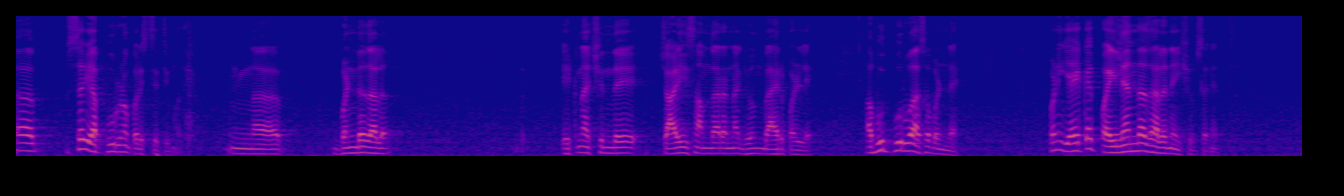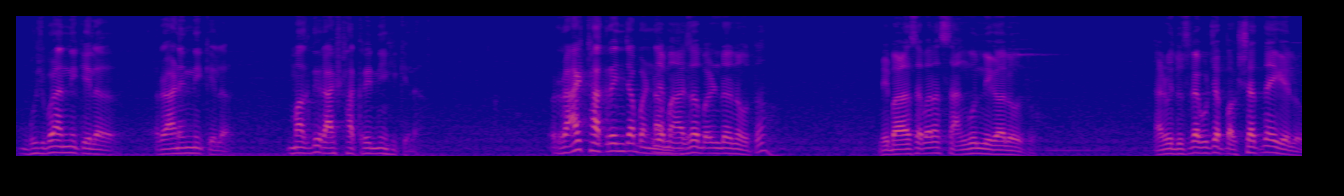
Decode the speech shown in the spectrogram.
सर या पूर्ण परिस्थितीमध्ये. बंड झालं. एकनाथ शिंदे चाळीस आमदारांना घेऊन बाहेर पडले. अभूतपूर्व असं बंड आहे. पण हे काही पहिल्यांदा झालं नाही शिवसेनेत. भुजबळांनी केलं राणेंनी केलं मग अगदी राज ठाकरेंनीही केलं. राज ठाकरेंच्या बंड म्हणजे माझं बंड नव्हतं. मी बाळासाहेबांना सांगून निघालो होतो. आणि मी दुसऱ्या कुठच्या पक्षात नाही गेलो.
